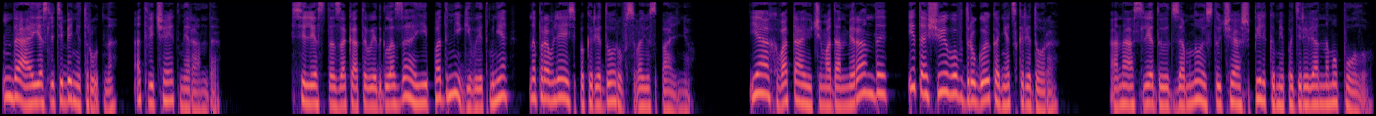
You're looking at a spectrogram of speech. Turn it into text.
«Да, если тебе не трудно», — отвечает Миранда. Селеста закатывает глаза и подмигивает мне, направляясь по коридору в свою спальню. Я хватаю чемодан Миранды и тащу его в другой конец коридора. Она следует за мной, стуча шпильками по деревянному полу.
